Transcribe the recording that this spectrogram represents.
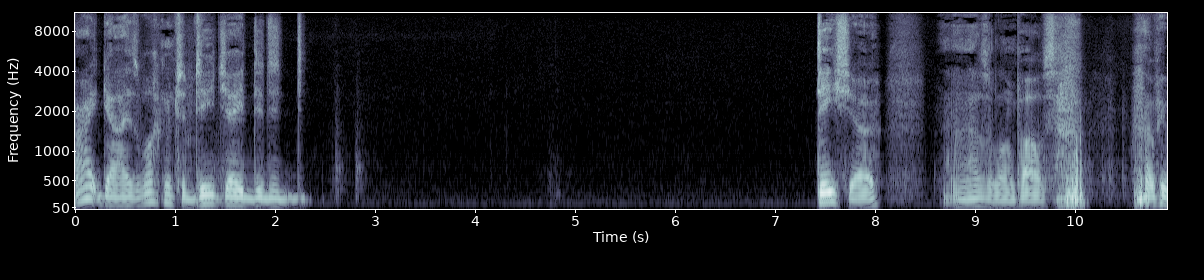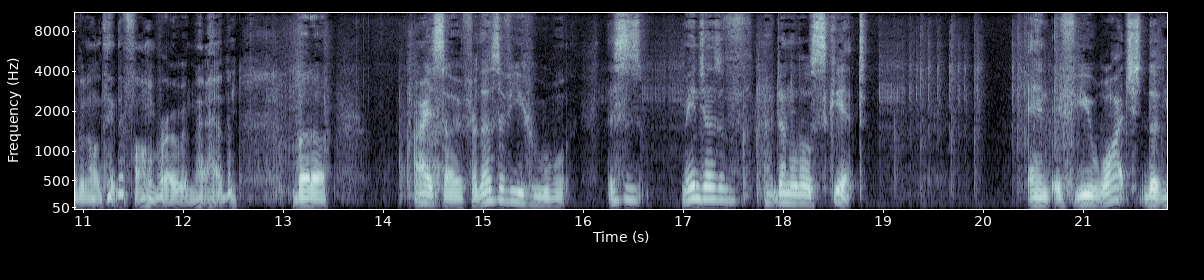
Alright, guys, welcome to DJ D- Show. Uh, that was a long pause. People don't think the phone broke when that happened. But, uh, alright, so for those of you who. This is. Me and Joseph have done a little skit. And if you watch the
